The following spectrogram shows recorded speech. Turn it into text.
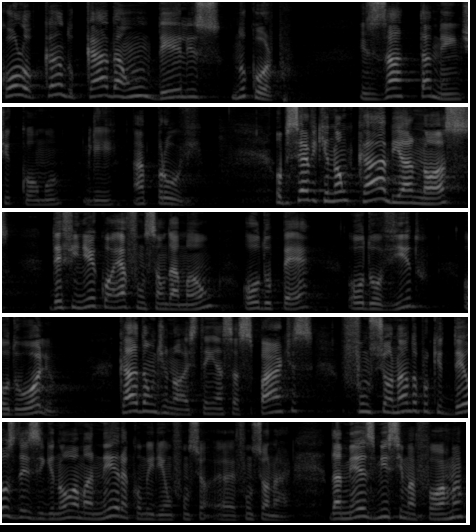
colocando cada um deles no corpo, exatamente como lhe aprouve. Observe que não cabe a nós definir qual é a função da mão, ou do pé, ou do ouvido, ou do olho. Cada um de nós tem essas partes funcionando porque Deus designou a maneira como iriam eh, funcionar. Da mesmíssima forma,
